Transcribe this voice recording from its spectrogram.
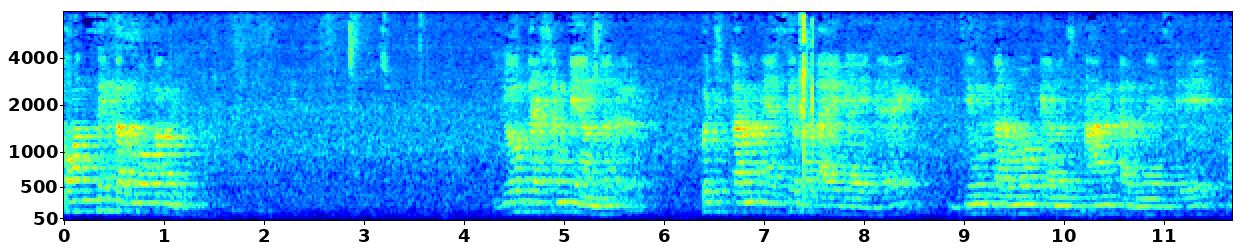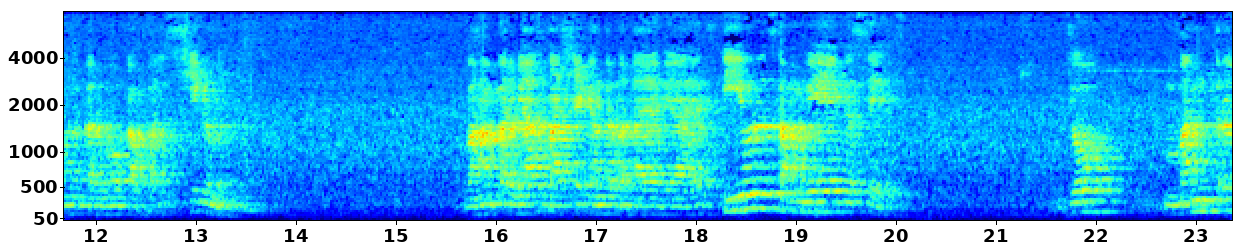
कौन से कर्मों का मिलता योग दर्शन के अंदर कुछ कर्म ऐसे बताए गए हैं, जिन कर्मों के अनुष्ठान करने से उन कर्मों का फल शीघ्र मिलता है। वहाँ पर व्यास भाष्य के अंदर बताया गया है, तीव्र संवेग से जो मंत्र,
